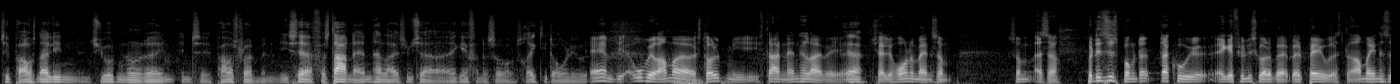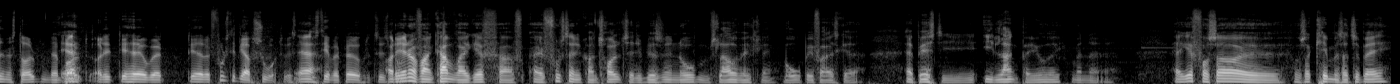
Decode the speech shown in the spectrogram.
til pausen. Der er lige en, en 20 minutter der ind, ind til pauseflot, men især fra starten af anden halvleg, synes jeg, at AGF'erne så, så rigtig dårligt ud. Ja, men de, OB rammer stolpen i starten af anden halvleg med Ja. Charlie Hornemann, som, som altså, på det tidspunkt, der, der kunne AGF jo lige så godt have været, været bagud. Altså, den rammer indersiden af stolpen, den Ja. bold, og det, det, havde jo været, det havde været fuldstændig absurd, hvis, Ja. hvis de havde været bagud på det tidspunkt. Og det ender fra en kamp, hvor AGF har, er i fuldstændig kontrol til, det bliver sådan en åben slagudveksling, hvor OB faktisk er, er bedst i, i en lang periode. Ikke? Men øh, AGF får så, øh, får så kæmpet sig tilbage,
